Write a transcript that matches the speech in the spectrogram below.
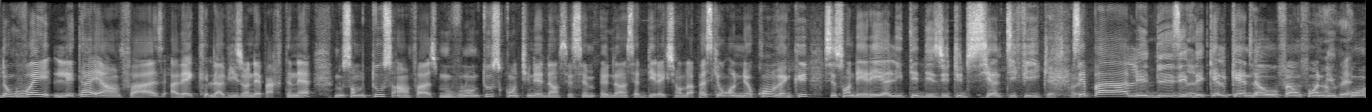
Donc vous voyez, l'État est en phase avec la vision des partenaires. Nous sommes tous en phase. Nous voulons tous continuer dans, dans cette direction-là parce qu'on est convaincu ce sont des réalités des études scientifiques. Ce C'est pas le désir de quelqu'un dans au fin fond du coin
